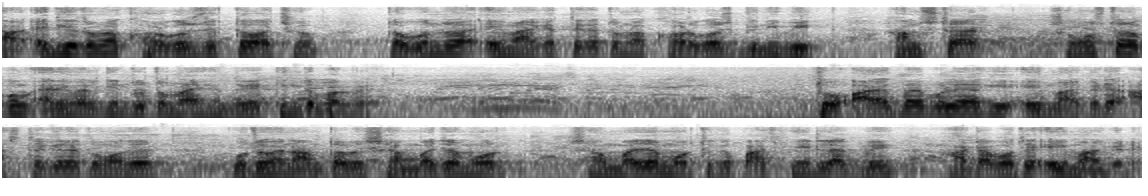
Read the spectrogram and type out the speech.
আর এদিকে তোমরা খরগোশ দেখতে পাচ্ছ। তো বন্ধুরা, এই মার্কেট থেকে তোমরা খরগোশ গিনিবিক হামস্টার সমস্ত রকম অ্যানিম্যাল কিন্তু তোমরা এখান থেকে কিনতে পারবে। তো আরেকবার বলে রাখি, এই মার্কেটে আসতে গেলে তোমাদের প্রথমে নামতে হবে শ্যামবাজার মোড়। শ্যামবাজার মোড় থেকে পাঁচ মিনিট লাগবে হাঁটা পথে এই মার্কেটে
